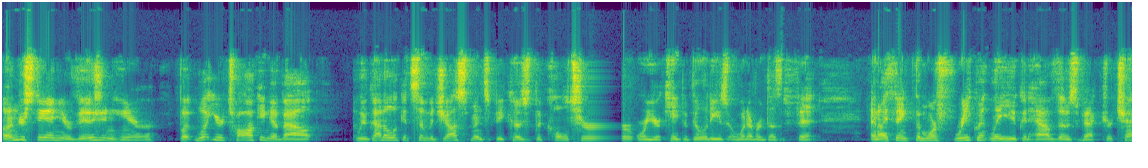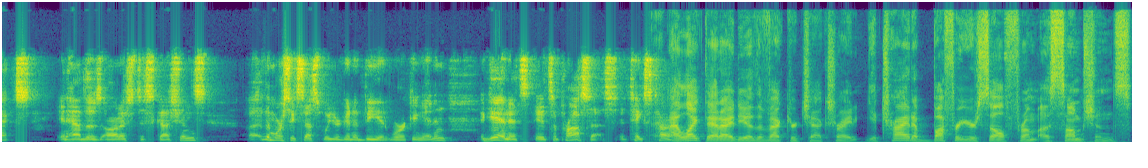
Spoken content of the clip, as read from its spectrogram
understand your vision here, but what you're talking about, we've got to look at some adjustments because the culture or your capabilities or whatever doesn't fit. And I think the more frequently you can have those vector checks and have those honest discussions, uh, the more successful you're going to be at working it. And again, it's it's a process. It takes time. I like that idea of the vector checks, right? You try to buffer yourself from assumptions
